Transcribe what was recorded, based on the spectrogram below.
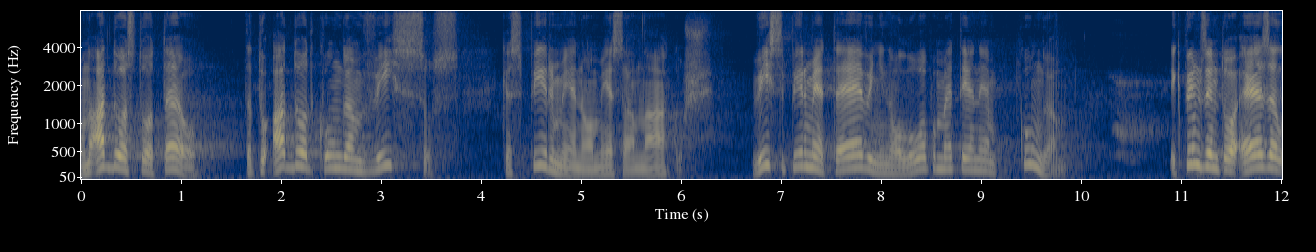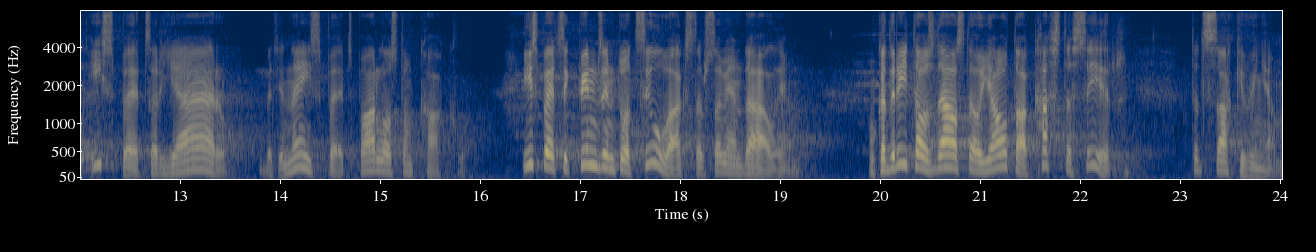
un atdos to tev, tad tu atdod kungam visus, kas pirmie no miesām nākuši. Visi pirmie tēviņi no lopu metieniem kungam. Ik pirmzimto ēzeli izpērts ar jēru, bet, ja neizpērts, pārlaustam kaklu. Izpērts ik pirmzimto cilvēku starp saviem dēliem. Un kad rītaus dēls tev jautā, kas tas ir, tad saki viņam,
